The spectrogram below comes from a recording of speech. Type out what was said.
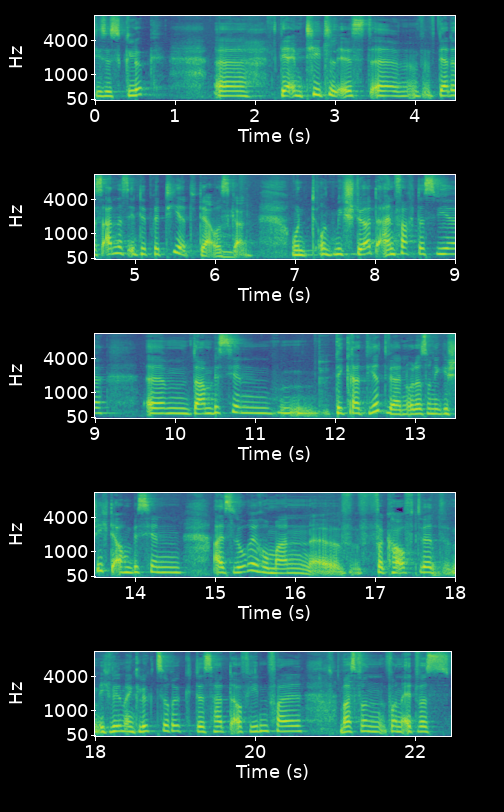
dieses Glück äh, der im Titel ist, äh, der das anders interpretiert, der Ausgang. Und, und mich stört einfach, dass wir ähm, da ein bisschen degradiert werden oder so eine Geschichte auch ein bisschen als Lore-Roman äh, verkauft wird. Ich will mein Glück zurück. Das hat auf jeden Fall was von, von etwas,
